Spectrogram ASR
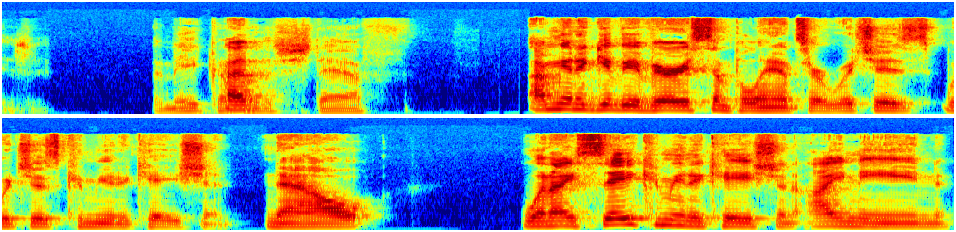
is it the makeup uh, of the staff? I'm going to give you a very simple answer, which is which is communication. Now, when I say communication, I mean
